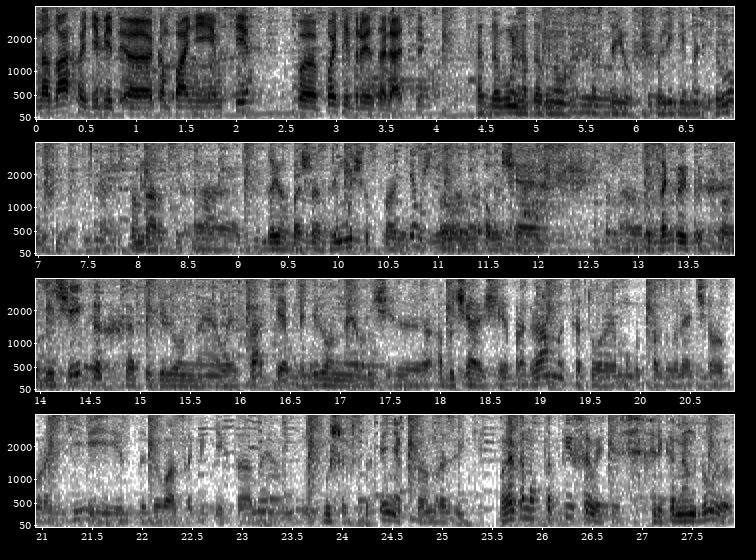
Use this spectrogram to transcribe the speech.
на заході від е, компанії MC по- по гідроізоляції. Довольно давно состою в Лиге мастеров. Стандарт э, дает большое преимущество тем, что мы получаем э, в закрытых э, ячейках определенные лайфхаки, определенные обуч- э, обучающие программы, которые могут позволять человеку расти и добиваться каких-то наверное, высших ступенек в своем развитии. Поэтому подписывайтесь, рекомендую.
